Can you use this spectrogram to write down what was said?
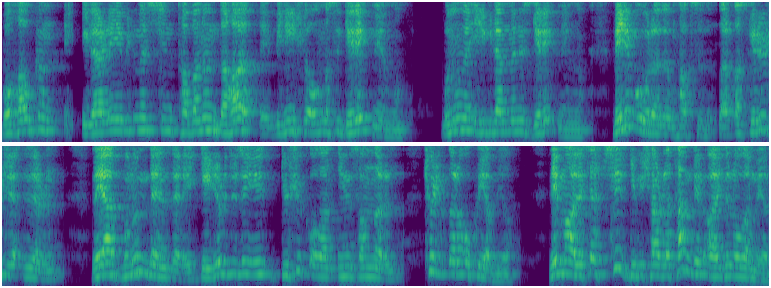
Bu halkın ilerleyebilmesi için tabanın daha e, bilinçli olması gerekmiyor mu? Bununla ilgilenmeniz gerekmiyor mu? Benim uğradığım haksızlıklar, askeri ücretlilerin veya bunun benzeri gelir düzeyi düşük olan insanların çocukları okuyamıyor. Ve maalesef siz gibi şarlatan bir aydın olamıyor.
